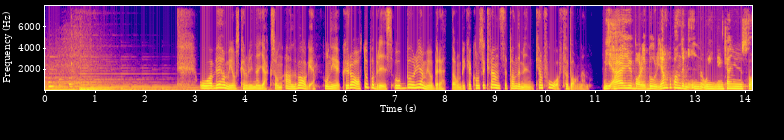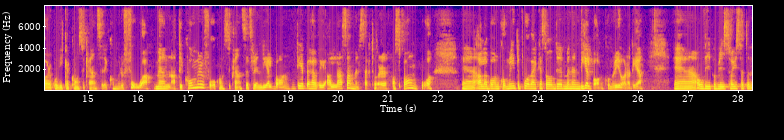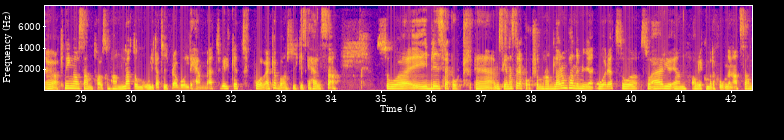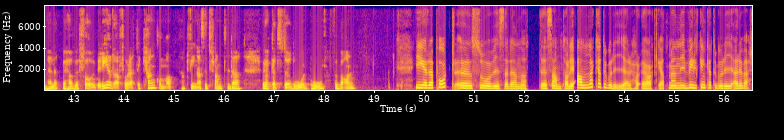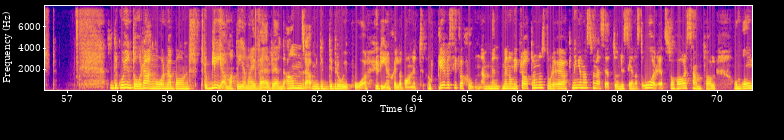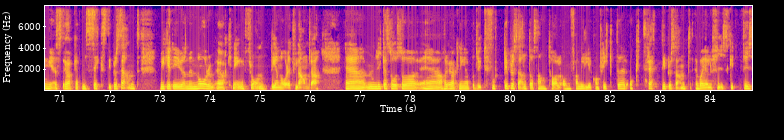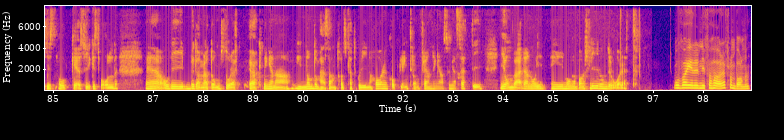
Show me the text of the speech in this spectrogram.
Och vi har med oss Carolina Jackson Alvage. Hon är kurator på BRIS och börjar med att berätta om vilka konsekvenser pandemin kan få för barnen. Vi är ju bara i början på pandemin och ingen kan ju svara på vilka konsekvenser det kommer att få. Men att det kommer att få konsekvenser för en del barn, det behöver ju alla samhällsaktörer ha span på. Eh, alla barn kommer inte påverkas av det, men en del barn kommer att göra det. Eh, och vi på BRIS har ju sett en ökning av samtal som handlat om olika typer av våld i hemmet, vilket påverkar barns psykiska hälsa. Så i BRIS rapport, eh, senaste rapport som handlar om pandemiåret så, så är ju en av rekommendationerna att samhället behöver förbereda för att det kan komma att finnas ett framtida ökat stöd och vårdbehov för barn. I er rapport eh, så visar den att eh, samtal i alla kategorier har ökat, men i vilken kategori är det värst? Det går ju inte att rangordna barns problem, att det ena är värre än det andra. Men det, det beror ju på hur det enskilda barnet upplever situationen. Men, men om vi pratar om de stora ökningarna som vi har sett under det senaste året så har samtal om ångest ökat med 60 procent. Vilket är ju en enorm ökning från det ena året till det andra. Eh, Likaså så eh, har ökningen på drygt 40 procent av samtal om familjekonflikter och 30 procent vad gäller fysisk, fysiskt och eh, psykiskt våld. Eh, Eh, och vi bedömer att de stora ökningarna inom de här samtalskategorierna har en koppling till de förändringar som vi har sett i, i omvärlden och i, i många barns liv under året. Och vad är det ni får höra från barnen?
